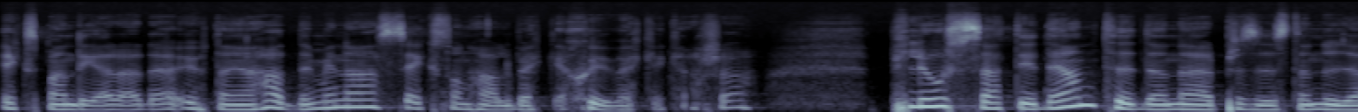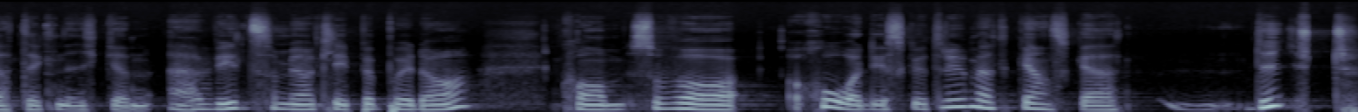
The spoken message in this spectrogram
expanderade utan jag hade mina sex och en halv vecka, sju veckor kanske. Plus att i den tiden när precis den nya tekniken Avid som jag klipper på idag kom så var hårddiskutrymmet ganska dyrt.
